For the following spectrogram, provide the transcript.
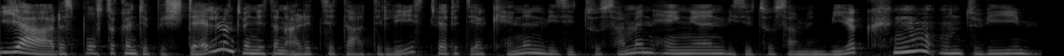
Ja, das Poster könnt ihr bestellen und wenn ihr dann alle Zitate lest, werdet ihr erkennen, wie sie zusammenhängen, wie sie zusammenwirken und wie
